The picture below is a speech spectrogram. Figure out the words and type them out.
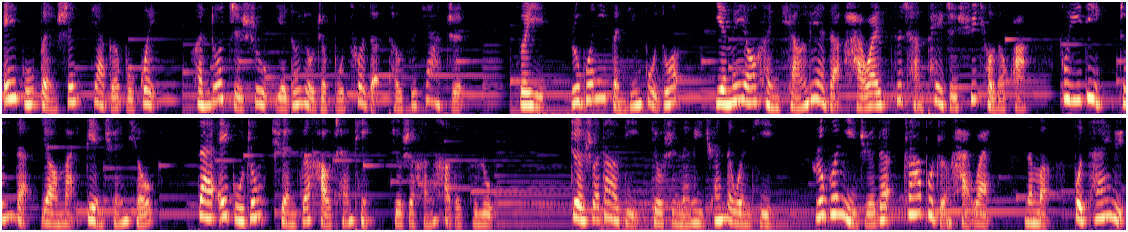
，A 股本身价格不贵，很多指数也都有着不错的投资价值，所以如果你本金不多，也没有很强烈的海外资产配置需求的话，不一定真的要买遍全球，在 A 股中选择好产品就是很好的思路。这说到底就是能力圈的问题。如果你觉得抓不准海外，那么不参与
